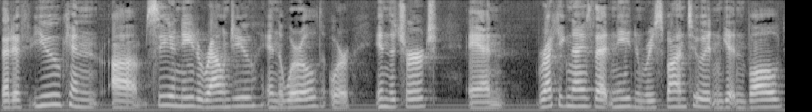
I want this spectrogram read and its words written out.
That if you can uh, see a need around you in the world or in the church and recognize that need and respond to it and get involved,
